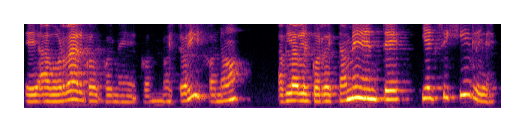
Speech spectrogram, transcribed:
eh, abordar con, eh, con nuestros hijos, ¿no? Hablarle correctamente y exigirle,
